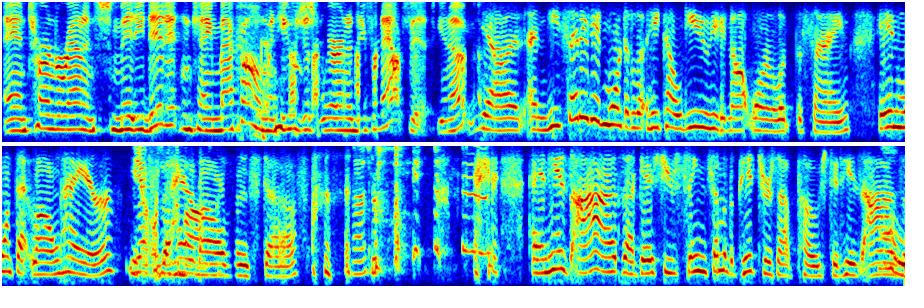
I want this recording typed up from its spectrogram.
and turned around and Smitty did it and came back home and he was just wearing a different outfit, you know? Yeah, and he said he didn't want to look. He told you he did not want to look the same. He didn't want that long hair, you Yeah, know, 'cause the it was a hairballs and stuff. That's right. and his eyes, I guess you've seen some of the pictures I've posted. His eyes Oh.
